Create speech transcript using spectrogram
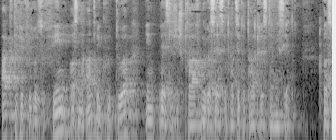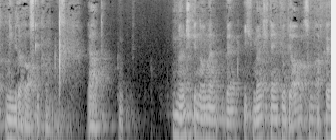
aktive Philosophien aus einer anderen Kultur in westliche Sprachen übersetzt und hat sie total christianisiert, was nie wieder rausgekommen ist. Er hat Mönch genommen, wenn ich Mönch denke und die Augen zumache,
